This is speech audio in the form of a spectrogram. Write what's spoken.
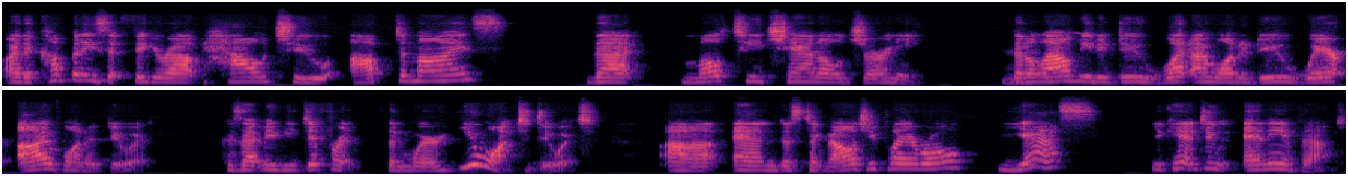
are the companies that figure out how to optimize that multi-channel journey that mm allow me to do what I want to do where I want to do it, because that may be different than where you want to do it. Uh, and does technology play a role? Yes. You can't do any of that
